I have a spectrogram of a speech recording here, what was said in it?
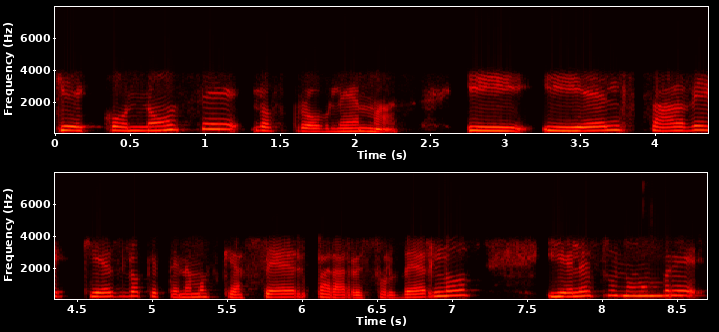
que conoce los problemas y, él sabe qué es lo que tenemos que hacer para resolverlos y él es un hombre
